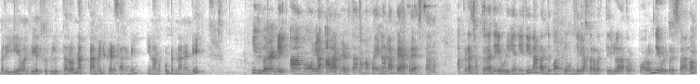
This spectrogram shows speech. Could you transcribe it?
మరి ఏమని పేరుతో పిలుస్తారో నాకు కామెంట్ పెడతారని నేను అనుకుంటున్నానండి. ఇదిగోనండి ఆ మూల అలా పెడతాను. ఆ పైన అలా పేపర్ వేస్తాను. అక్కడ చక్కగా దేవుడి అనేది నాకు అందుబాటులో ఉండేవి అగరబత్తీలు అగరపురం దేవుడి ప్రసాదం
